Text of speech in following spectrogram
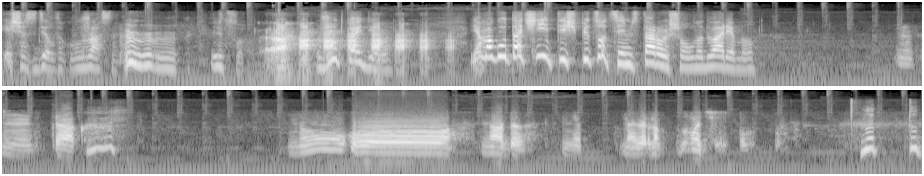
Я сейчас сделал такое ужасное лицо. Жуткое дело. Я могу уточнить, 1572 шел на дворе был. Мгм, Так, ну, о, надо мне, наверное, подумать. Ну, тут,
